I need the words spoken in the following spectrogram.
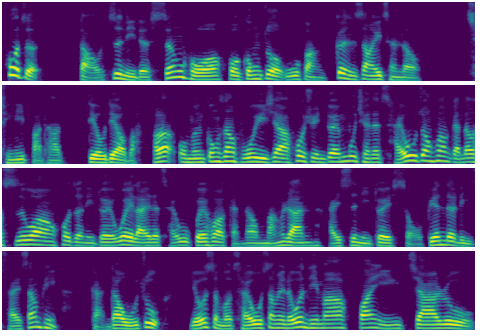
或者导致你的生活或工作无法更上一层楼，请你把它。丢掉吧。好了，我们工商服务一下。或许你对目前的财务状况感到失望，或者你对未来的财务规划感到茫然，还是你对手边的理财商品感到无助？有什么财务上面的问题吗？欢迎加入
